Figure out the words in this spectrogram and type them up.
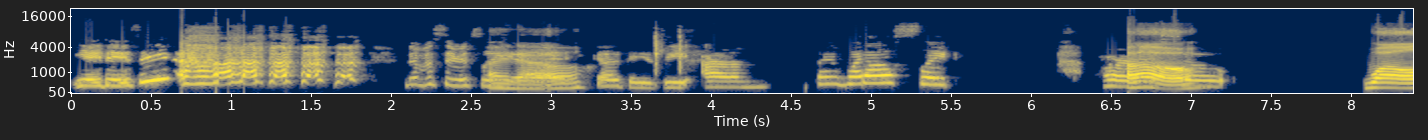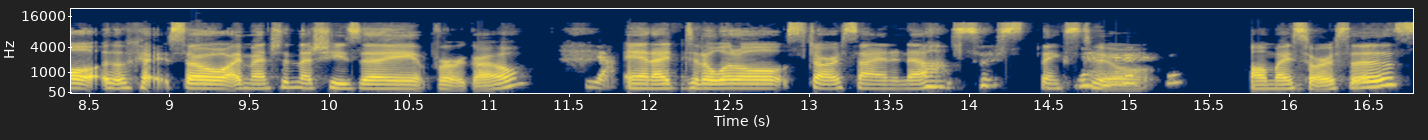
yay daisy no but seriously I yeah know. go daisy um but what else like her Oh. so Well, okay. So I mentioned that she's a Virgo. Yeah. And I did a little star sign analysis thanks to all my sources.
